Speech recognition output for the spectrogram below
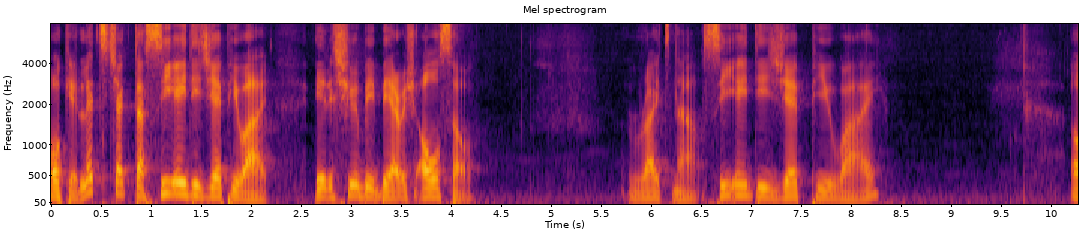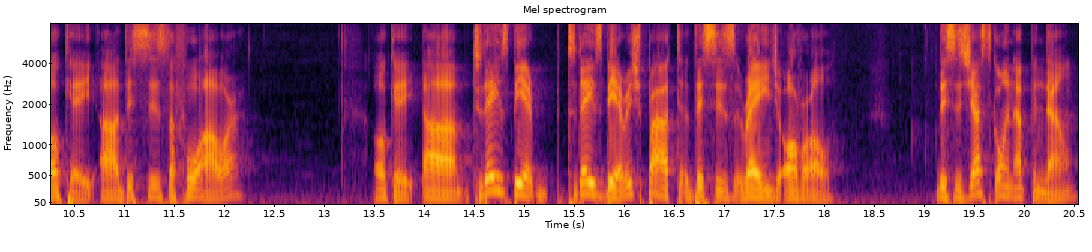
Okay, let's check the CAD-JPY. It should be bearish also. Right now, CAD-JPY. Okay, uh, this is the 4 hour. Okay, um, today's bear today's bearish, but this is range overall. This is just going up and down.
